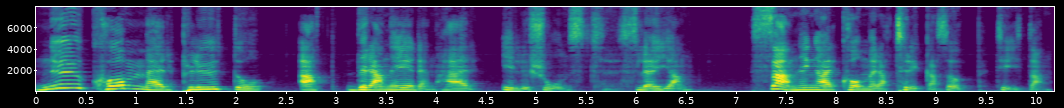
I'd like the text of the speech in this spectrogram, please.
Nu kommer Pluto att dra ner den här illusionsslöjan. Sanningar kommer att tryckas upp till ytan.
